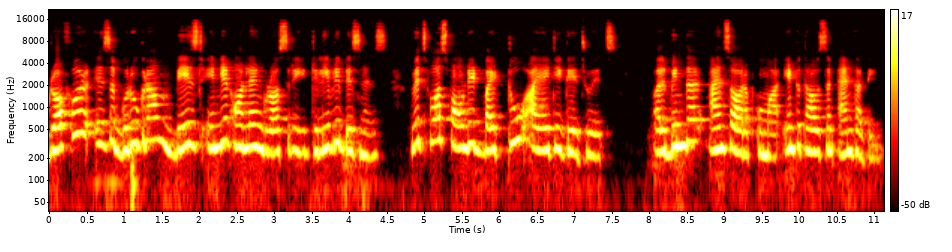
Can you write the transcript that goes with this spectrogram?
Grofer is a Gurugram based Indian online grocery delivery business which was founded by two IIT graduates, Albinder and Saurabh Kumar in 2013.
